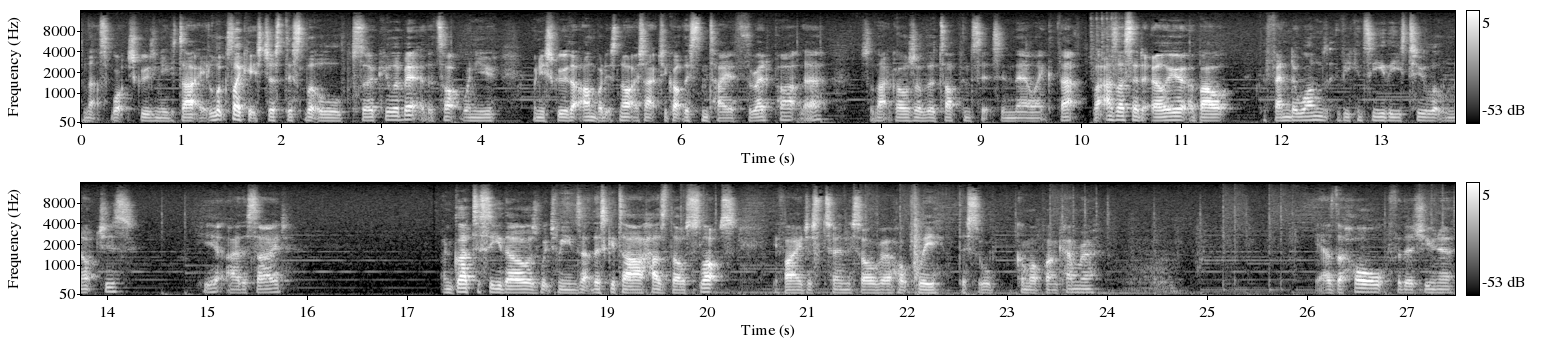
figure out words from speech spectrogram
and that's what screws in your guitar. It looks like it's just this little circular bit at the top when you when you screw that on, but it's not. It's actually got this entire thread part there. So that goes over the top and sits in there like that. But as I said earlier about the Fender ones, if you can see these two little notches here either side, I'm glad to see those, which means that this guitar has those slots. If I just turn this over, hopefully this will come up on camera. It has the hole for the tuner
